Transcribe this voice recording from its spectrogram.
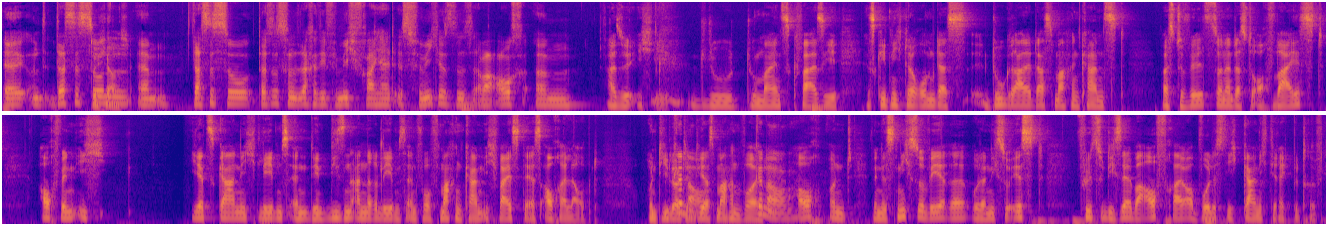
äh, und das ist so ein, ähm, das ist so, das ist so eine Sache, die für mich Freiheit ist. Für mich ist es aber auch. Ähm, also ich, du, du meinst quasi, es geht nicht darum, dass du gerade das machen kannst, was du willst, sondern dass du auch weißt, auch wenn ich jetzt gar nicht Lebensent diesen anderen Lebensentwurf machen kann, ich weiß, der ist auch erlaubt. Und die Leute, genau. die das machen wollen, genau. auch. Und wenn es nicht so wäre oder nicht so ist, fühlst du dich selber auch frei, obwohl es dich gar nicht direkt betrifft.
